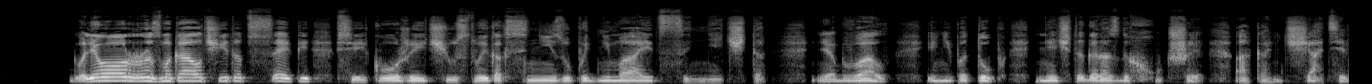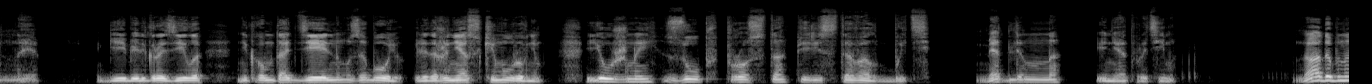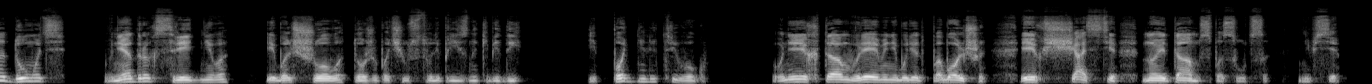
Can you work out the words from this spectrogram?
Гвалиор размыкал чьи-то цепи всей кожей, чувствуя, как снизу поднимается нечто. Не обвал и не потоп, нечто гораздо худшее, окончательное. Гибель грозила не какому-то отдельному забою или даже нескольким уровням. Южный зуб просто переставал быть. Медленно и неотвратимо. Надобно думать, в недрах среднего и большого тоже почувствовали признаки беды и подняли тревогу. У них там времени будет побольше, их счастье, но и там спасутся не все.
